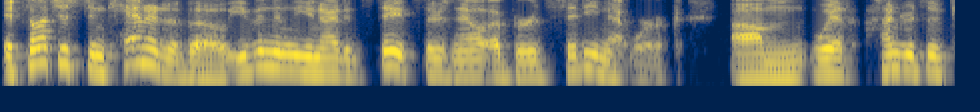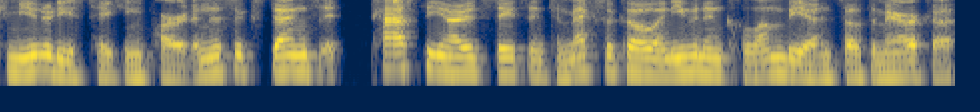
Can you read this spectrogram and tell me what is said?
It's not just in Canada, though. Even in the United States, there's now a bird city network um, with hundreds of communities taking part. And this extends past the United States into Mexico and even in Colombia and South America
